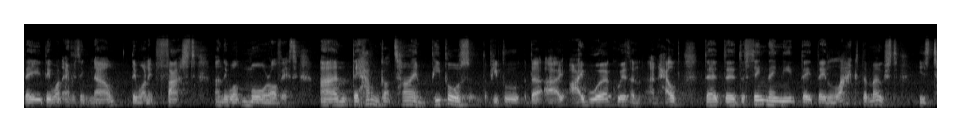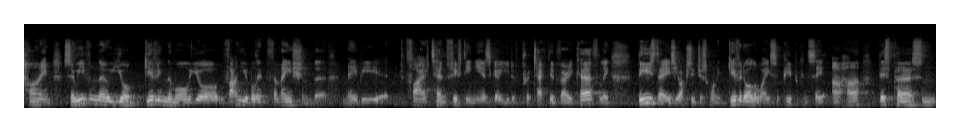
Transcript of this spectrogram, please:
They, they want everything now, they want it fast, and they want more of it. And they haven't got time. People's the people that I, I work with and, and help, the, the, the thing they need, they, they lack the most is time. So even though you're giving them all your valuable information that maybe 5, 10, 15 years ago you'd have protected very carefully, these days you actually just want to give it all away so people can say, uh huh, this person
